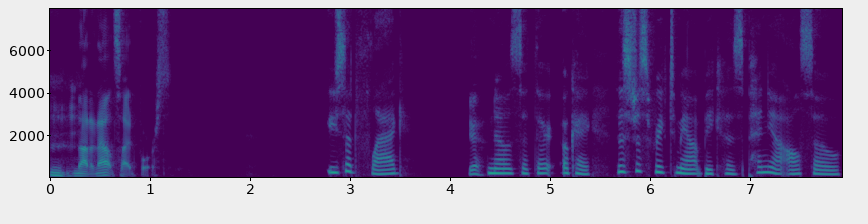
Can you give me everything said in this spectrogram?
not an outside force. You said Flagg? Yeah. Knows that they're okay. This just freaked me out because Peyna also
